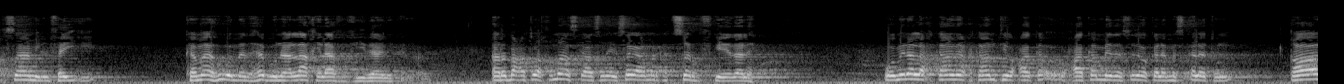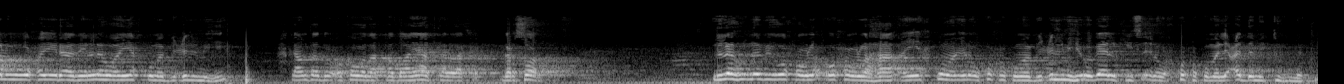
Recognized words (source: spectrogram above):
aqsaami اlfay-i kamaa huwa madhabuna laa khilaafa fii dalika arbacatu akhmaaskaasna isagaa marka tasarufkeeda leh. Wa min alaxkaami axkaamtii waxaa ka mida sidoo kale mas'alatun qaaluu waxay yidhaahdeen lahu an yaxkuma bicilmihi. Axkaamta wuxuu ka wadaa qadaayaadka garsoorka lahu nebigu wuxuu lahaa an yaxkuma inuu ku xukumo bicilmihi ogaalkiisa inuu wax ku xukumo licadami tuhmati.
